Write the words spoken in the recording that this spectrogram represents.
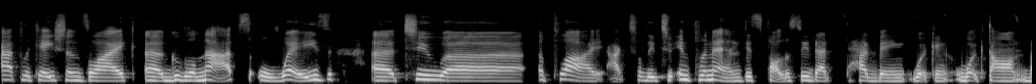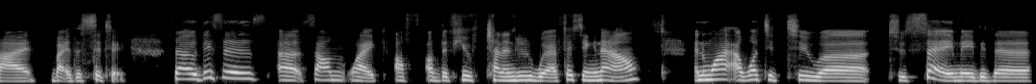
applications like uh, Google Maps or Waze uh, to uh, apply actually to implement this policy that had been working worked on by by the city. So this is uh, some like of, of the few challenges we're facing now, and why I wanted to uh, to say maybe the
